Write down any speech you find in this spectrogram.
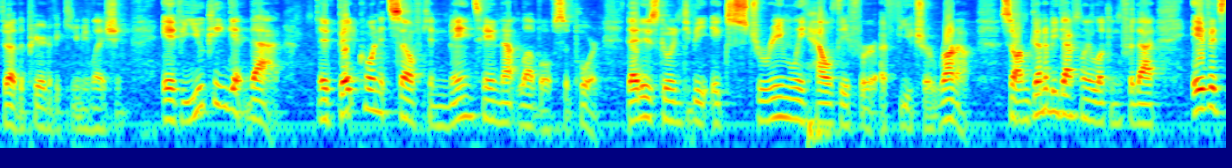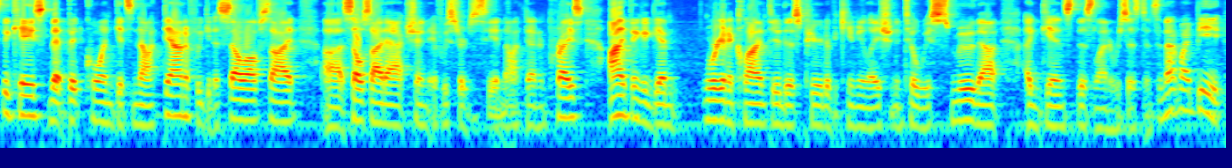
throughout the period of accumulation. If you can get that if Bitcoin itself can maintain that level of support, that is going to be extremely healthy for a future run up. So I'm going to be definitely looking for that. If it's the case that Bitcoin gets knocked down, if we get a sell off side, uh, sell side action, if we start to see a knockdown in price, I think again we're going to climb through this period of accumulation until we smooth out against this line of resistance. And that might be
